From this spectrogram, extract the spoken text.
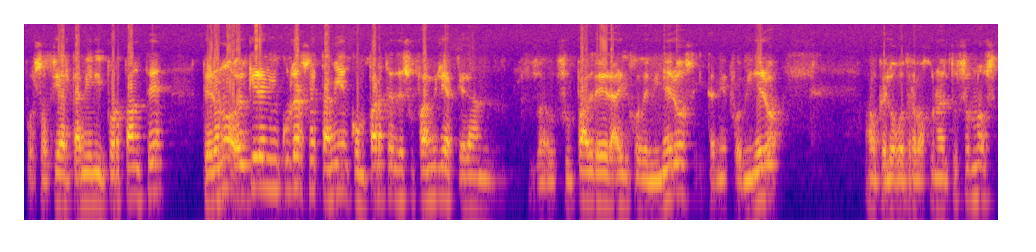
pues social también importante, pero no, él quiere vincularse también con parte de su familia que eran su padre era hijo de mineros y también fue minero, aunque luego trabajó en altos hornos.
